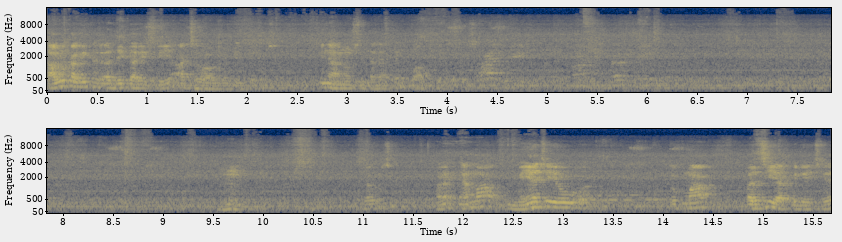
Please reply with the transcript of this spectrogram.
તાલુકા વિકાસ અધિકારી શ્રી આ જવાબ આપી દીધો છે. એના અનુસંધાને આપણે વાત કરી છે બરાબર છે? અને એમાં મેં જે એવું ટૂંકમાં અરજી આપેલી છે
